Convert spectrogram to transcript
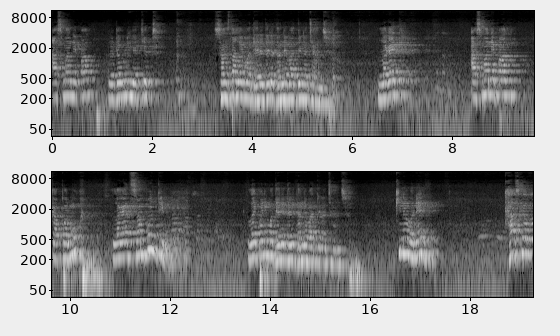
आसमा नेपाल र डब्लुएचएच संस्थालाई म धेरै धेरै धन्यवाद दिन चाहन्छु। लगायत आसमा नेपालका प्रमुख लगायत सम्पूर्ण टिमलाई पनि म धेरै धेरै धन्यवाद दिन चाहन्छु। किनभने खास गरेर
